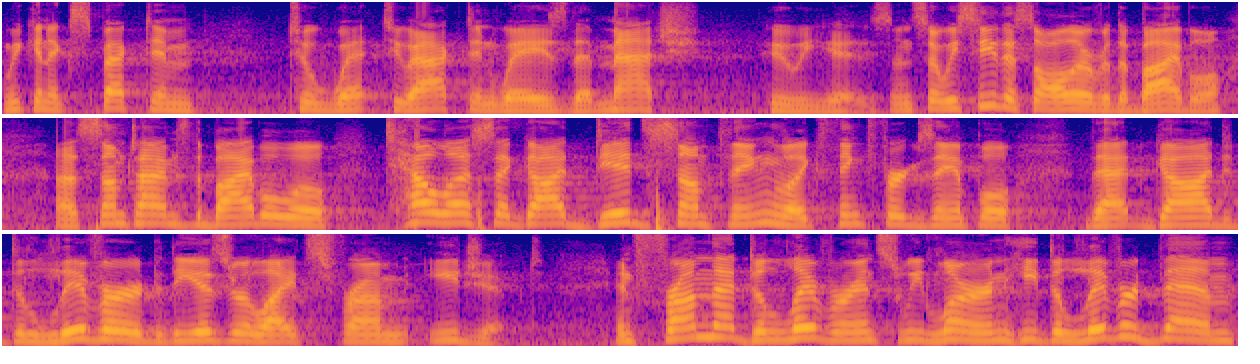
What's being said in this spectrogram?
we can expect Him to, to act in ways that match who he is. And so we see this all over the Bible. Uh, sometimes the Bible will tell us that God did something, like think, for example, that God delivered the Israelites from Egypt. And from that deliverance, we learn he delivered them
